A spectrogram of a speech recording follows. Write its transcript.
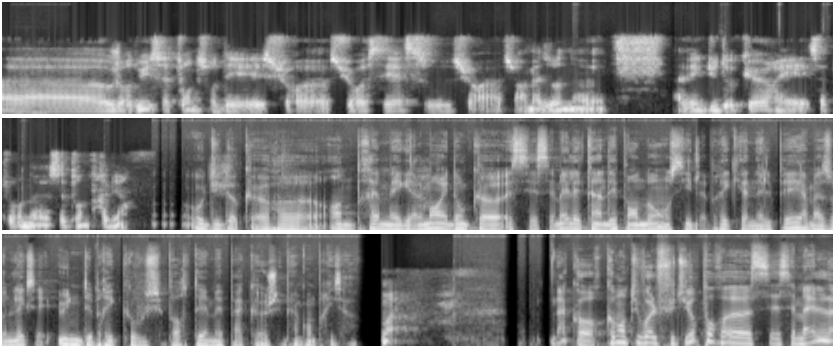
Euh, aujourd'hui, ça tourne sur des sur sur ECS, sur sur Amazon avec du Docker et ça tourne ça tourne très bien. Ou du Docker on-prem également, et donc CSML est indépendant aussi de la brique NLP. Amazon Lex est une des briques que vous supportez, mais pas que. J'ai bien compris ça. Ouais. D'accord. Comment tu vois le futur pour CSML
